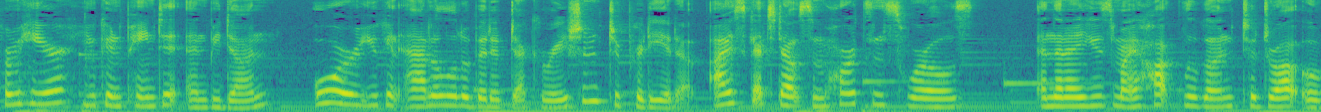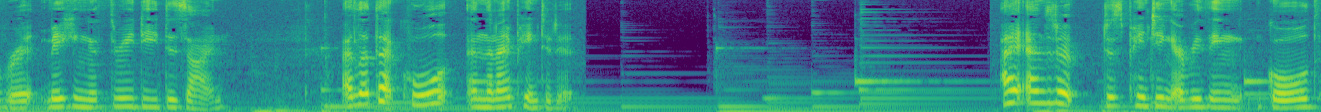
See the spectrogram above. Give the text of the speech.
From here, you can paint it and be done, or you can add a little bit of decoration to pretty it up. I sketched out some hearts and swirls, and then I used my hot glue gun to draw over it, making a 3D design. I let that cool, and then I painted it. I ended up just painting everything gold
